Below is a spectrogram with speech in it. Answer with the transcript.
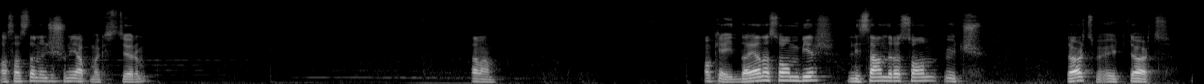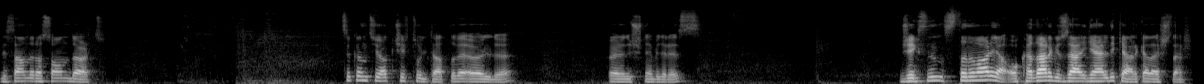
Asastan önce şunu yapmak istiyorum. Tamam. Okey. Diana son 1. Lissandra son 3. 4 mü? 3. 4. Lissandra son 4. Sıkıntı yok. Çift ulti attı ve öldü. Böyle düşünebiliriz. Jackson'ın stun'ı var ya o kadar güzel geldi ki arkadaşlar.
